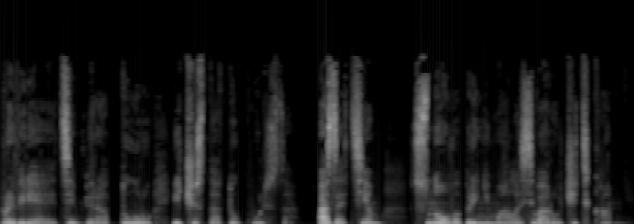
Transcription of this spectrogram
проверяя температуру и частоту пульса, а затем снова принималась ворочать камни.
